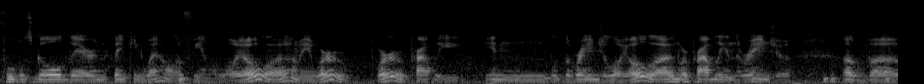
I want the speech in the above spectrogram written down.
fool's gold there in thinking well if you know Loyola I mean we're we're probably in the range of Loyola and we're probably in the range of of uh,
